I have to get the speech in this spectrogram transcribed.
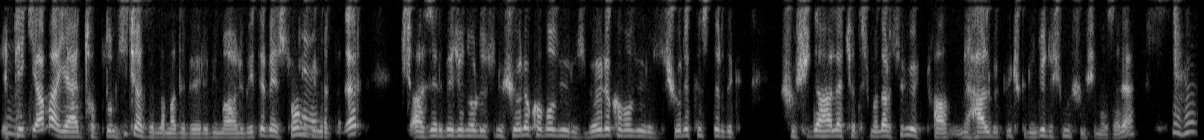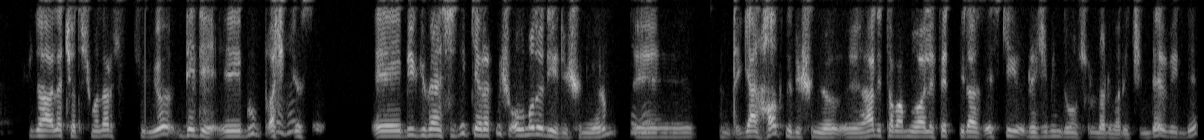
E, peki ama yani toplum hiç hazırlamadı böyle bir mağlubiyete ve son evet. güne kadar işte Azerbaycan ordusunu şöyle kovalıyoruz, böyle kovalıyoruz, şöyle kıstırdık. Şuşi'de hala çatışmalar sürüyor. Halbuki üç gün önce düşmüş Şuşi mesela. Hı hı. Şuşi'de hala çatışmalar sürüyor dedi. E, bu açıkçası hı hı. E, bir güvensizlik yaratmış olmalı diye düşünüyorum. Hı hı. E, yani halk ne düşünüyor? E, hadi tamam muhalefet biraz eski rejimin de unsurları var içinde belli.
